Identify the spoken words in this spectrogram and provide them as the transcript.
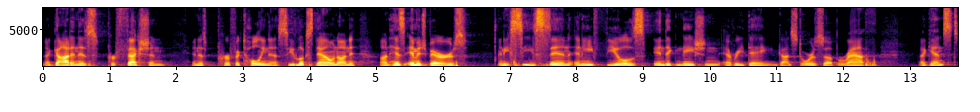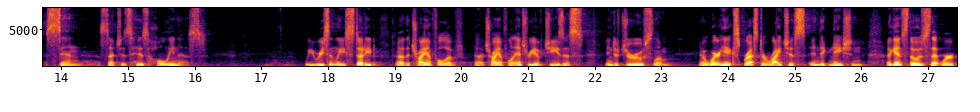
Now, God, in his perfection, in his perfect holiness, he looks down on, on his image bearers and he sees sin and he feels indignation every day. God stores up wrath against sin, such as his holiness. We recently studied uh, the triumphal, of, uh, triumphal entry of Jesus into Jerusalem you know, where he expressed a righteous indignation against those that were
